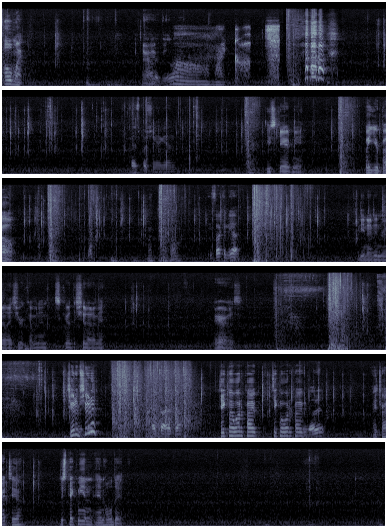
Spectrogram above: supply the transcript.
Oh my. Not Sorry. a demon. Oh my god. Guy's pushing again. You scared me. Wait, your bow. What the hell? He's fucking me up. Dean, I didn't realize you were coming in. Scared the shit out of me. Arrows. Shoot him, shoot him! Headshot, headshot. Take my water pipe. Take my water pipe. Reload it. I tried to. Just pick me and, and hold it.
